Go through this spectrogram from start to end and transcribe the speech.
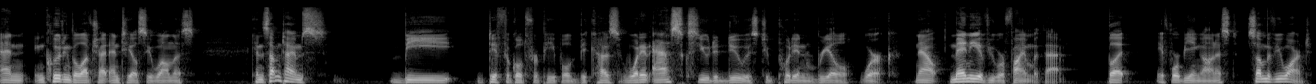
and including the Love Chat and TLC Wellness, can sometimes be difficult for people because what it asks you to do is to put in real work. Now, many of you are fine with that, but if we're being honest, some of you aren't.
